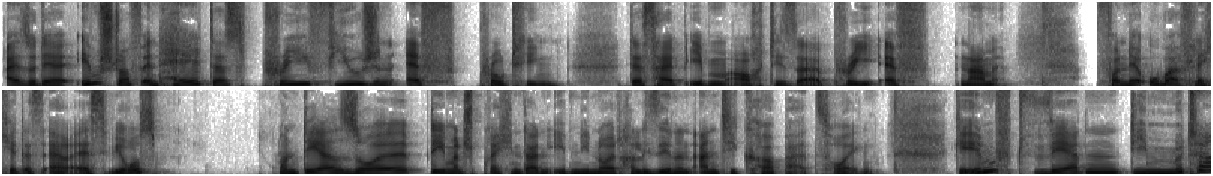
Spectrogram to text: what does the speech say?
Also der Impfstoff enthält das Pre-Fusion F-Protein. Deshalb eben auch dieser Pre-F-Name. Von der Oberfläche des RS-Virus. Und der soll dementsprechend dann eben die neutralisierenden Antikörper erzeugen. Geimpft werden die Mütter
